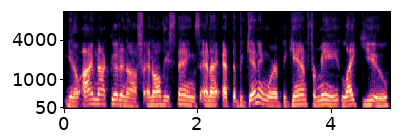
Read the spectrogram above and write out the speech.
you know, I'm not good enough and all these things. And I, at the beginning, where it began for me, like you,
